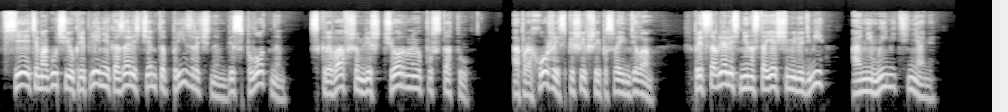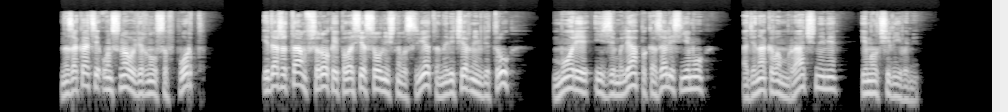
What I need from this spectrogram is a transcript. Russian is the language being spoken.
все эти могучие укрепления казались чем-то призрачным, бесплотным, скрывавшим лишь черную пустоту, а прохожие, спешившие по своим делам, представлялись не настоящими людьми, а немыми тенями. На закате он снова вернулся в порт, и даже там, в широкой полосе солнечного света, на вечернем ветру, море и земля показались ему одинаково мрачными и молчаливыми.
